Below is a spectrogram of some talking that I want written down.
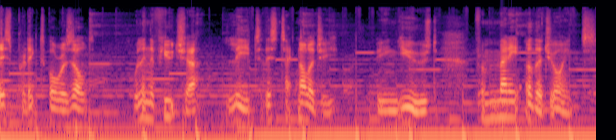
this predictable result will in the future lead to this technology being used for many other joints.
